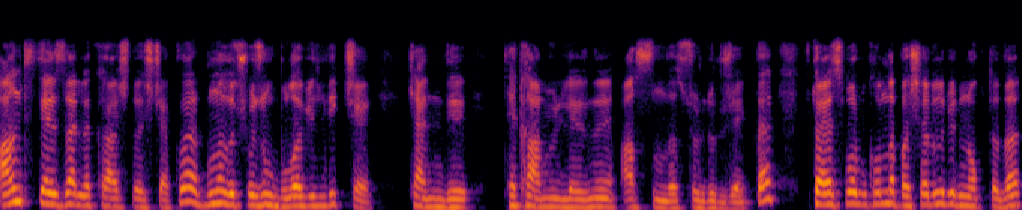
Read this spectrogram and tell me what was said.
antitezlerle karşılaşacaklar. Buna da çözüm bulabildikçe kendi tekamüllerini aslında sürdürecekler. Kütahyaspor bu konuda başarılı bir noktada.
